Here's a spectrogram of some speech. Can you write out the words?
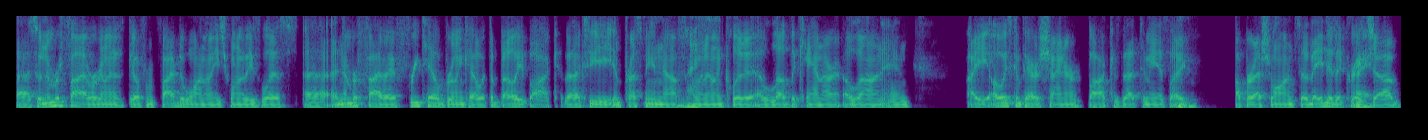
Uh, so number five, we're going to go from five to one on each one of these lists. Uh, at number five, I have Freetail Brewing Co. with the Bowie Bock. That actually impressed me enough. Nice. I'm going to include it. I love the can art alone, and I always compare to Shiner Bock because that to me is like mm-hmm. upper echelon. So they did a great right. job,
